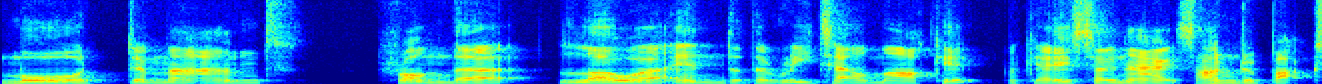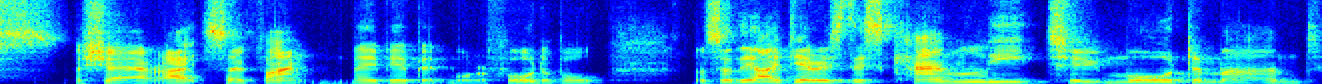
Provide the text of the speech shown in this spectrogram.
more demand from the lower end of the retail market. Okay. So now it's 100 bucks a share, right? So fine, maybe a bit more affordable. And so the idea is this can lead to more demand,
